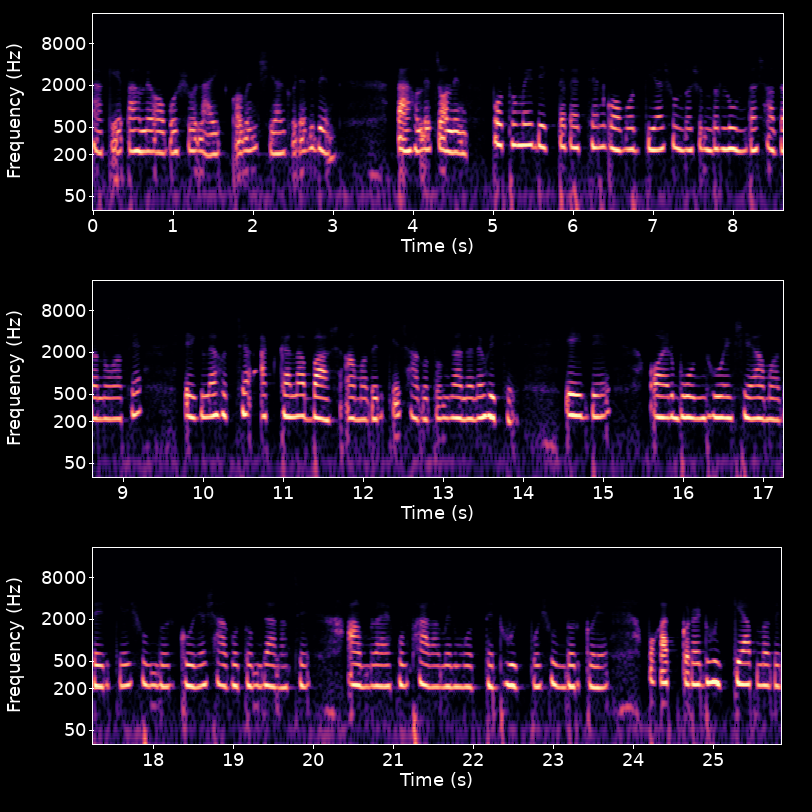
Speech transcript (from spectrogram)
থাকে তাহলে অবশ্যই লাইক কমেন্ট শেয়ার করে দিবেন। তাহলে চলেন। প্রথমেই দেখতে পাচ্ছেন গোবর দিয়া সুন্দর সুন্দর লুন্দা সাজানো আছে। এগুলা হচ্ছে আটকালা বাস আমাদেরকে স্বাগতম জানানো হয়েছে। এই যে ওর বন্ধু এসে আমাদেরকে সুন্দর করে স্বাগতম জানাচ্ছে। আমরা এখন ফার্মের মধ্যে ঢুকবো সুন্দর করে। পকাত করে ঢুকে আপনাদের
